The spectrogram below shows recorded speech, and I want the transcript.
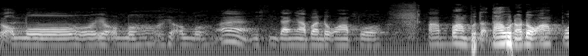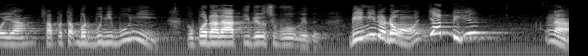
Ya Allah, ya Allah, ya Allah. Eh, isteri tanya abang doa apa? Abang pun tak tahu nak doa apa yang siapa tak berbunyi-bunyi. Rupa dalam hati dia sebut gitu. Bini dah doa, jadi ya. Nah,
